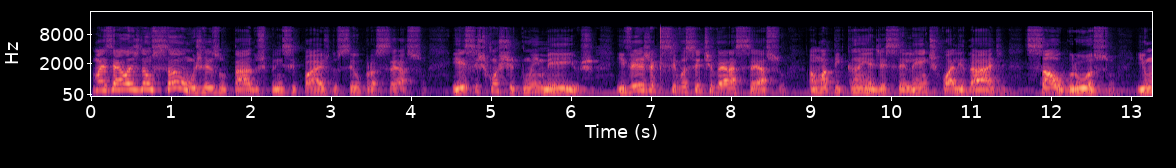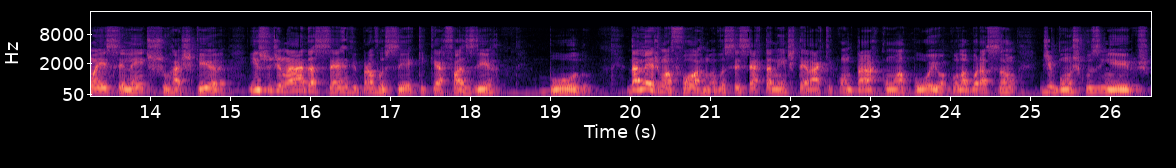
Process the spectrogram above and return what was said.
mas elas não são os resultados principais do seu processo. Esses constituem meios. E veja que se você tiver acesso a uma picanha de excelente qualidade, sal grosso e uma excelente churrasqueira, isso de nada serve para você que quer fazer bolo. Da mesma forma, você certamente terá que contar com o apoio, a colaboração de bons cozinheiros.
